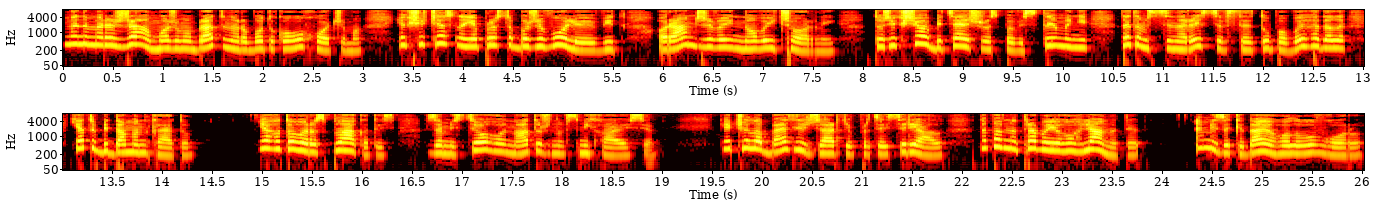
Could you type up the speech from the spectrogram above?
Ми не мережа, можемо брати на роботу кого хочемо. Якщо чесно, я просто божеволюю від оранжевий, новий чорний. Тож, якщо обіцяєш розповісти мені, де там сценаристи все тупо вигадали, я тобі дам анкету. Я готова розплакатись, замість цього натужно всміхаюся. Я чула безліч жартів про цей серіал. Напевно, треба його глянути. Емі закидає голову вгору.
